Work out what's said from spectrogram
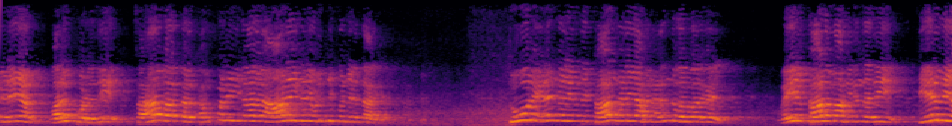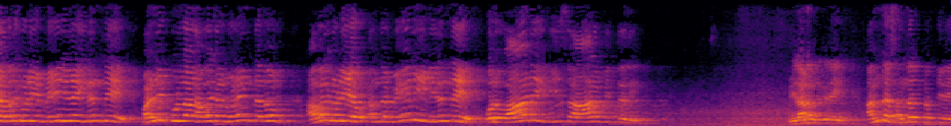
விடயம் வரும் பொழுது சஹாபாக்கள் கம்பெனியினால் ஆடைகளை உடுத்திக் கொண்டிருந்தார்கள். தூர இடங்களிலிருந்து கால்நடையாக நடந்து வருவார்கள். வெயில் காலமாக இருந்தது. தேர்வை அவர்களுடைய மேலிலே இருந்து பள்ளிக்குள்ளால் அவர்கள் நுழைந்ததும் அவர்களுடைய அந்த மேனியில் இருந்து ஒரு வாடை வீச ஆரம்பித்தது. மேலானவர்களே அந்த சந்தர்ப்பத்திலே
